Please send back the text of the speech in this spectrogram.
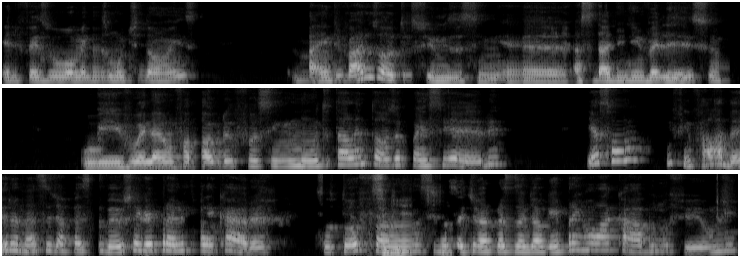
ele fez o Homem das Multidões, entre vários outros filmes, assim, é, A Cidade de Envelheço. O Ivo, ele é um fotógrafo, assim, muito talentoso, eu conheci ele, e é só, enfim, faladeira, né, você já percebeu, eu cheguei para ele e falei, cara Sou tua fã. Seguinte. Se você tiver precisando de alguém para enrolar cabo no filme,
